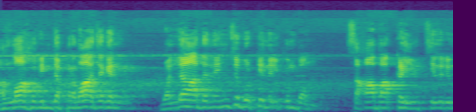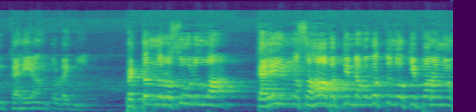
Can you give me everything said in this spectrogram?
അള്ളാഹുവിന്റെ പ്രവാചകൻ വല്ലാതെ നെഞ്ചുപൊട്ടി നിൽക്കുമ്പം സഹാബാക്കളിൽ ചിലരും കരയാൻ തുടങ്ങി. പെട്ടെന്ന് റസൂലുള്ള കരയുന്ന സഹാബത്തിന്റെ മുഖത്ത് നോക്കി പറഞ്ഞു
